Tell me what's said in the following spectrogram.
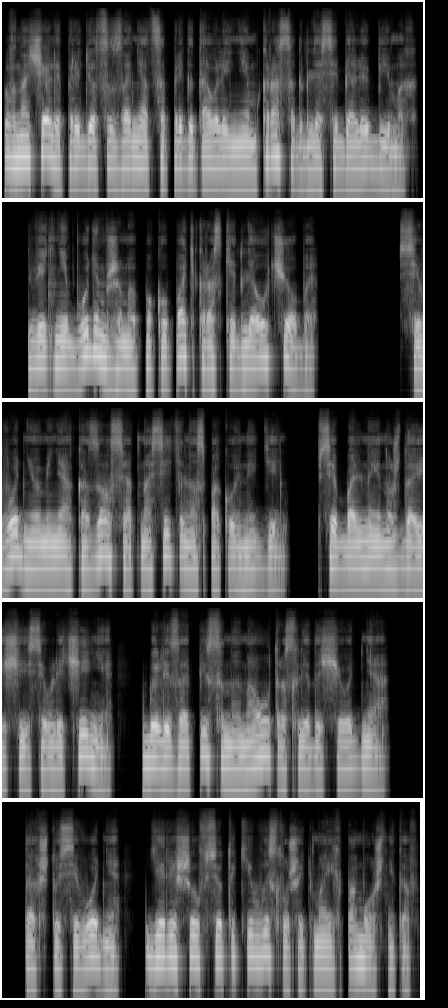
вначале придется заняться приготовлением красок для себя любимых, ведь не будем же мы покупать краски для учебы. Сегодня у меня оказался относительно спокойный день. Все больные, нуждающиеся в лечении, были записаны на утро следующего дня. Так что сегодня я решил все-таки выслушать моих помощников.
